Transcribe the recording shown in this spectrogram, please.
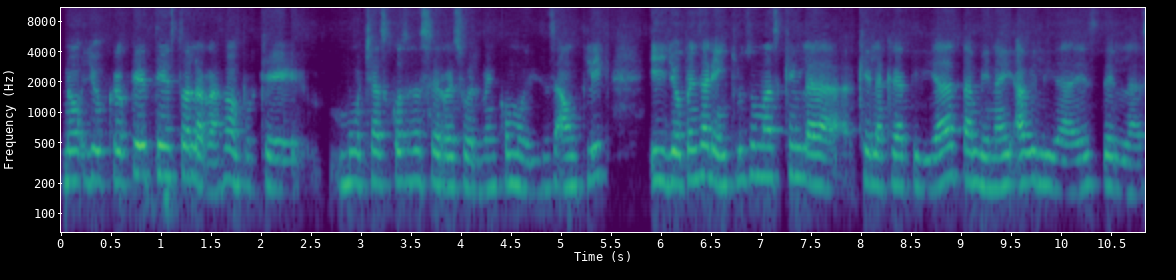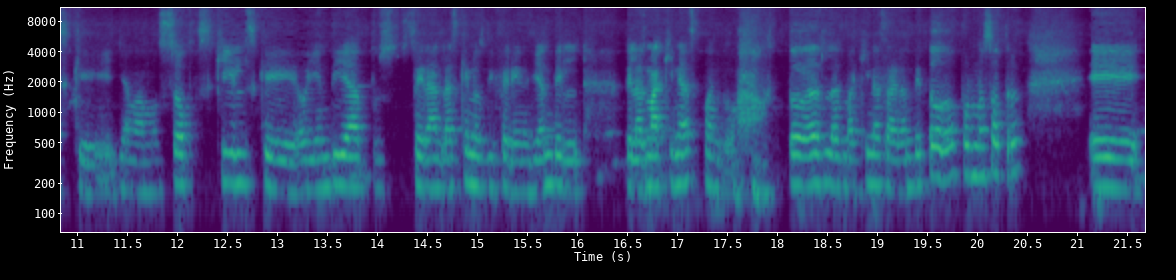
No, yo creo que tienes toda la razón, porque muchas cosas se resuelven, como dices, a un clic. Y yo pensaría incluso más que en la, que la creatividad, también hay habilidades de las que llamamos soft skills, que hoy en día pues, serán las que nos diferencian del, de las máquinas cuando todas las máquinas hagan de todo por nosotros, eh,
